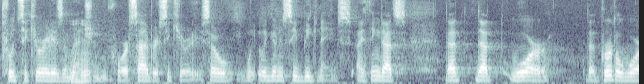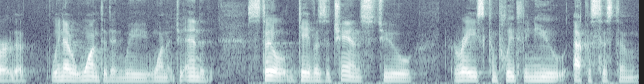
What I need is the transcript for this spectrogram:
food security, as I Mhm. mentioned, for cybersecurity. So we, we're going to see big names. I think that's that that war, that brutal war that we never wanted and we wanted to end it, still gave us a chance to raise completely new ecosystem.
